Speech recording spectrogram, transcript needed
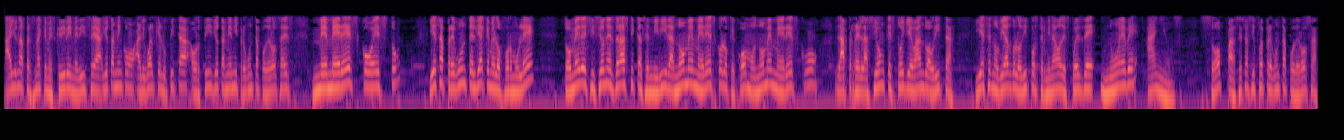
Hay una persona que me escribe y me dice, ah, yo también como, al igual que Lupita Ortiz, yo también mi pregunta poderosa es, ¿me merezco esto? Y esa pregunta el día que me lo formulé, tomé decisiones drásticas en mi vida, no me merezco lo que como, no me merezco la relación que estoy llevando ahorita. Y ese noviazgo lo di por terminado después de nueve años. Sopas, esa sí fue pregunta poderosa.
